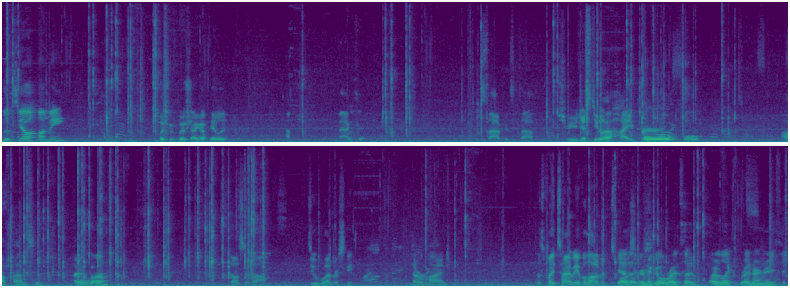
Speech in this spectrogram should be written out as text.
Lucio on me. Push, push, push. I got payload. Back. Good stop. Good stop. Should we just do a hyper Oh, oh. offensive? I have a bomb. That was a bomb. Do what, risky? Never mind. Let's play tight. We have a lot of explosives. Yeah, they're gonna go right side or like right underneath. it.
